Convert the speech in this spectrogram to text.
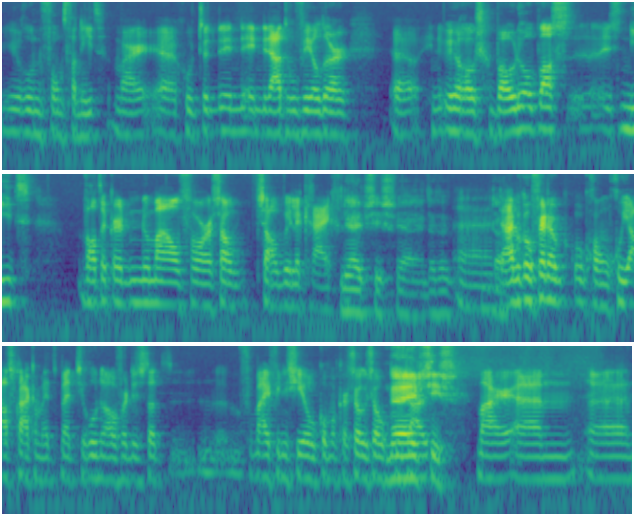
Jeroen vond van niet. Maar goed, in, inderdaad, hoeveel er in euro's geboden op was, is niet wat ik er normaal voor zou, zou willen krijgen. Nee, precies. Ja, dat, dat- dat- daar heb ik ook verder ook, ook gewoon goede afspraken met, met Jeroen over. Dus dat voor mij financieel kom ik er sowieso goed nee, uit. precies. Maar ehm, ehm,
